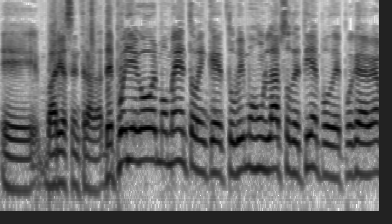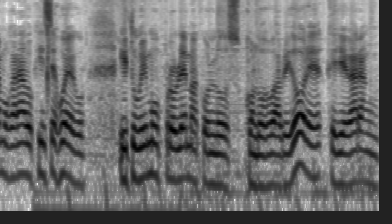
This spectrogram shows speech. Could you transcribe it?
eh, varias entradas. Después llegó el momento en que tuvimos un lapso de tiempo, después que habíamos ganado 15 juegos, y tuvimos problemas con los, con los abridores que llegaran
